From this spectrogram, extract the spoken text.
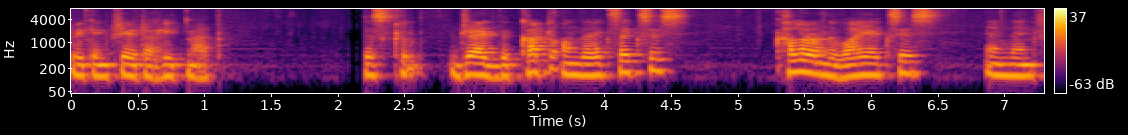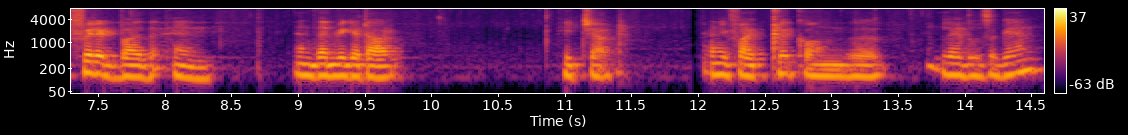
we can create a heat map. Just drag the cut on the x-axis, color on the y-axis, and then fill it by the n. And then we get our heat chart. And if I click on the labels again,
